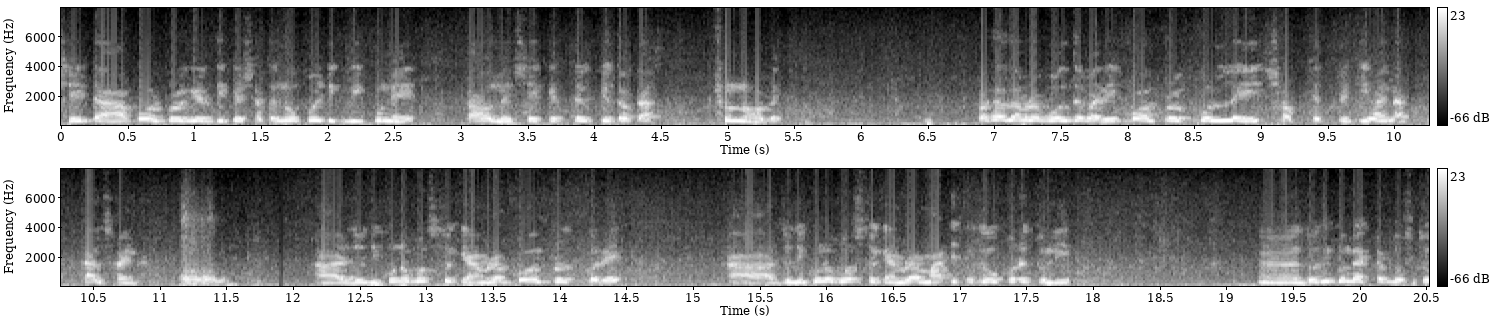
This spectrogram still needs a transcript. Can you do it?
সেটা বল প্রয়োগের দিকের সাথে নব্বই ডিগ্রি কোণে, তাহলে সেক্ষেত্রে কৃতকাজ শূন্য হবে। অর্থাৎ আমরা বলতে পারি বল প্রয়োগ করলেই সব ক্ষেত্রে কি হয় না? কাজ হয় না। আর যদি কোনো বস্তুকে আমরা বল প্রয়োগ করে, আর যদি কোনো বস্তুকে আমরা মাটি থেকে উপরে তুলি যদি কোনো একটা বস্তু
